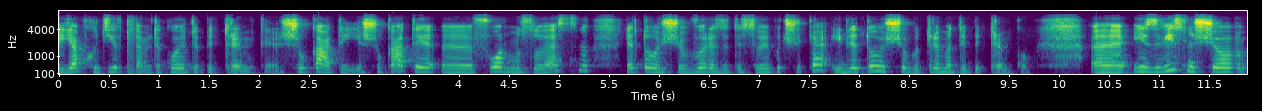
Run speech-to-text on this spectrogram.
Я б хотів там такої-то підтримки, шукати її, шукати форму словесну для того, щоб виразити свої почуття, і для того, щоб отримати підтримку. І звісно, що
